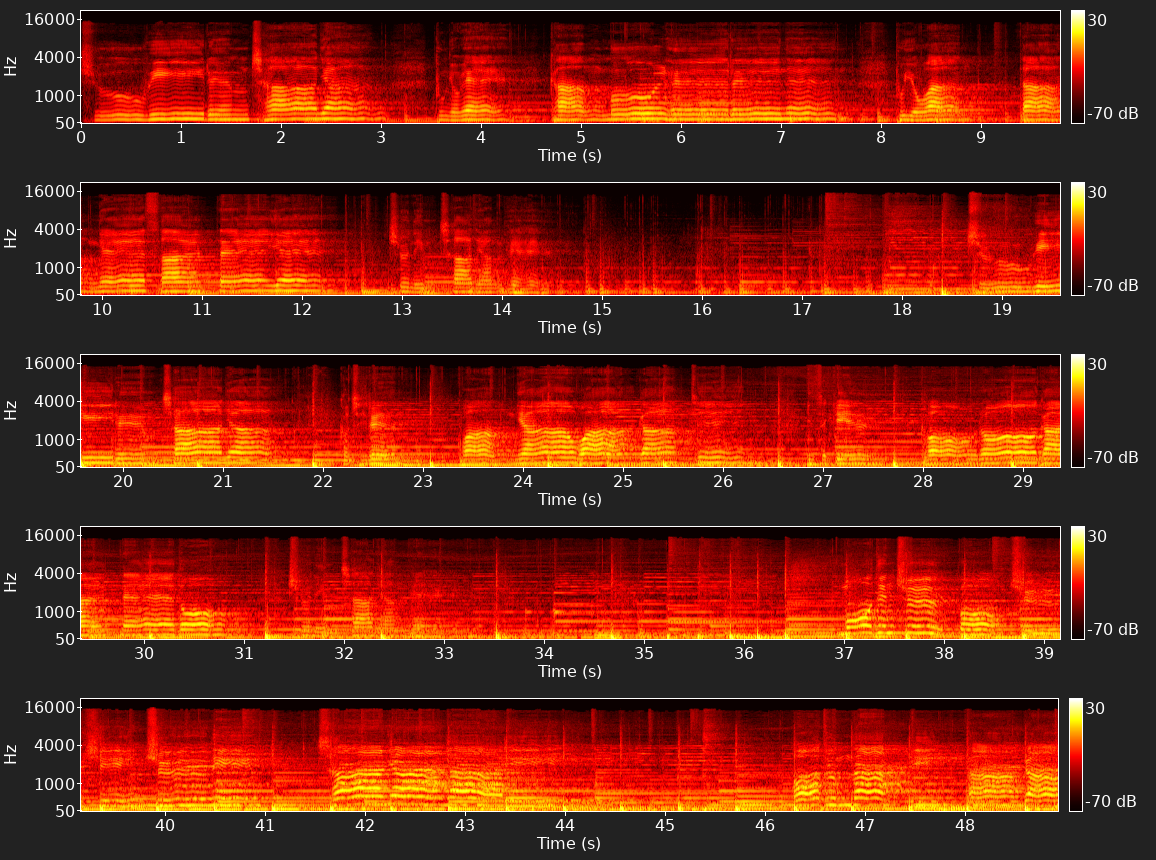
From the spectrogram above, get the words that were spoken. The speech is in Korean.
주 이름 찬양. 풍요의 강물 흐르는 부요한 땅에 살 때에 주님 찬양해. 주 이름 찬양. 거칠은 광야와 같은 인생길 걸어갈 때도 주님 찬양해. 모든 축복 주신 주님 찬양하리. 어둠 날이 다가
